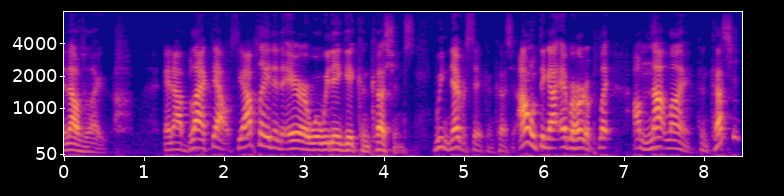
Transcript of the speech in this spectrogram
And I was like, and I blacked out. See, I played in the era where we didn't get concussions. We never said concussion. I don't think I ever heard a play. I'm not lying. Concussion?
